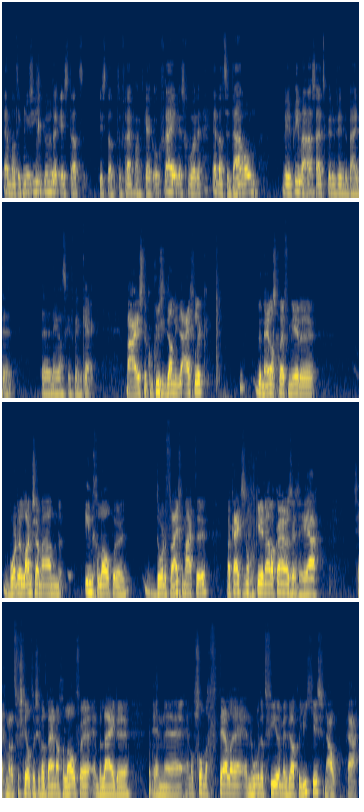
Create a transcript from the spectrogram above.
En wat ik nu zie gebeuren is dat, is dat de vrijgemaakte kerk ook vrijer is geworden en dat ze daarom weer prima aansluiting kunnen vinden bij de eh, Nederlandse gemeente Kerk. Maar is de conclusie dan niet eigenlijk... de Nederlandse gereformeerden worden langzaamaan ingelopen door de vrijgemaakte. Dan kijken ze nog een keer naar elkaar en zeggen ze... ja, zeg maar het verschil tussen wat wij nou geloven en beleiden... en, eh, en op zondag vertellen en hoe we dat vieren met welke liedjes. Nou, ja,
